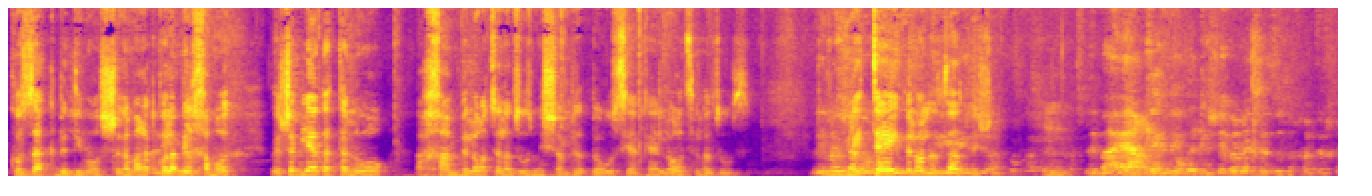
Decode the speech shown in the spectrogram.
קוזק בדימוס, שגמר את כל המלחמות, ויושב ליד התנור החם ולא רוצה לזוז משם, ברוסיה, כן? לא רוצה לזוז. ואם והוא עכשיו לי הוא תה מזיז ולא לזז משם. זה בעיה, רבנית, זה קשה באמת לזוז אחר כך,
